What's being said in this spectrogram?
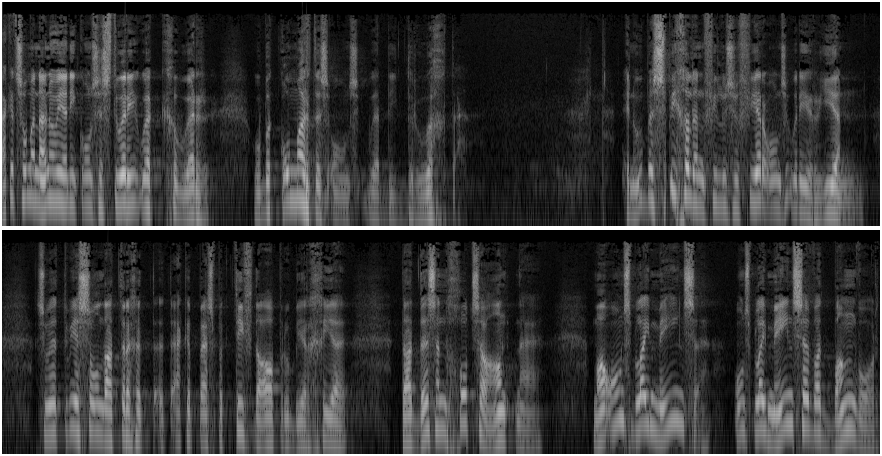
ek het sommer nou-nou weer in die konsistorie ook gehoor hoe bekommerd is ons oor die droogte. En hoe bespiegel en filosofeer ons oor die reën? So twee Sondae terug het, het ek 'n perspektief daar probeer gee dat dis in God se hand nê. Maar ons bly mense. Ons bly mense wat bang word,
